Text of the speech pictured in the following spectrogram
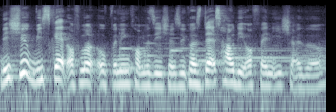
they should be scared of not opening conversations because that's how they offend each other.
